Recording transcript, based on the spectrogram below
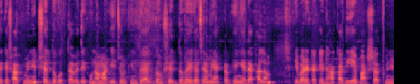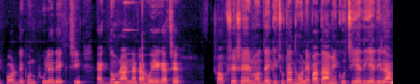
থেকে সাত মিনিট সেদ্ধ করতে হবে। দেখুন আমার এঁচড় কিন্তু একদম সেদ্ধ হয়ে গেছে, আমি একটা ভেঙে দেখালাম। এবার এটাকে ঢাকা দিয়ে পাঁচ সাত মিনিট পর দেখুন খুলে দেখছি, একদম রান্নাটা হয়ে গেছে। সবশেষে এর মধ্যে কিছুটা ধনে পাতা আমি কুচিয়ে দিয়ে দিলাম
